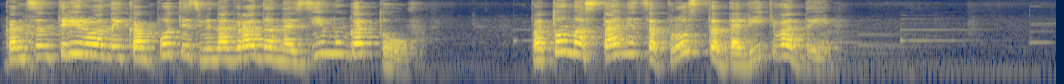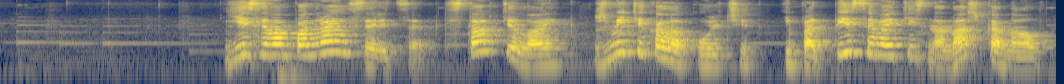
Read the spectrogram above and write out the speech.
Концентрированный компот из винограда на зиму готов. Потом останется просто долить воды. Если вам понравился рецепт, ставьте лайк, жмите колокольчик и подписывайтесь на наш канал.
